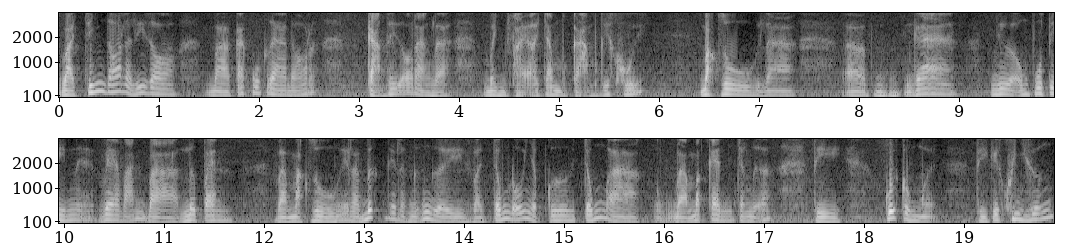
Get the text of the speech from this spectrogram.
Và chính đó là lý do mà các quốc gia đó, đó cảm thấy rõ ràng là mình phải ở trong một cả một cái khối. Mặc dù là uh, Nga như ông Putin ấy, ve ván bà Le Pen và mặc dù nghĩa là Đức nghĩa là những người và chống đối nhập cư chống bà bà Merkel chăng nữa thì cuối cùng ấy, thì cái khuynh hướng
